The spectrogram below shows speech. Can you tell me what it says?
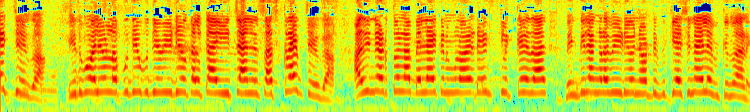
ഡിസ്ലൈക്ക് ചെയ്യുക. ഇതുപോലെയുള്ള പുതിയ പുതിയ വീഡിയോകൾക്കായി ഈ ചാനൽ സബ്സ്ക്രൈബ് ചെയ്യുക. അതിന്റെ അടുത്തുള്ള ബെല്ലൈക്കണുകളോടെ ക്ലിക്ക് ചെയ്താൽ നിങ്ങൾക്ക് ഞങ്ങളുടെ വീഡിയോ നോട്ടിഫിക്കേഷനായി ലഭിക്കുന്നതാണ്.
